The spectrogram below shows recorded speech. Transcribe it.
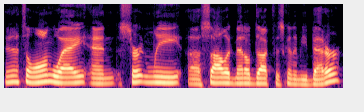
Yeah, it's a long way, and certainly a solid metal duct is going to be better.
